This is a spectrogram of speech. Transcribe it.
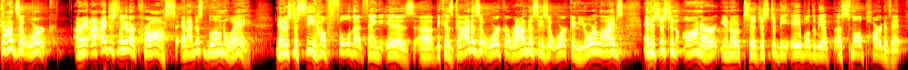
God's at work. I mean, I just look at our cross and I'm just blown away. You know, just to see how full that thing is, uh, because God is at work around us. He's at work in your lives, and it's just an honor, you know, to just to be able to be a, a small part of it.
